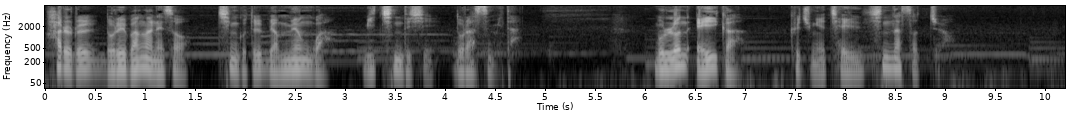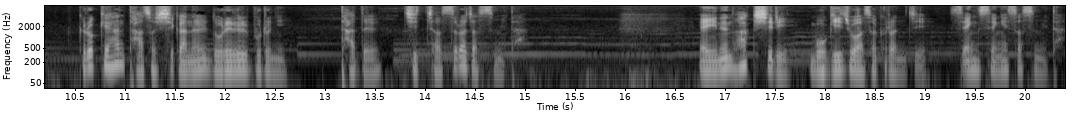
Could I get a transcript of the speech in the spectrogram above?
하루를 노래방 안에서 친구들 몇 명과 미친 듯이 놀았습니다. 물론 A가 그 중에 제일 신났었죠. 그렇게 한 다섯 시간을 노래를 부르니 다들 지쳐 쓰러졌습니다. A는 확실히 목이 좋아서 그런지 쌩쌩했었습니다.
